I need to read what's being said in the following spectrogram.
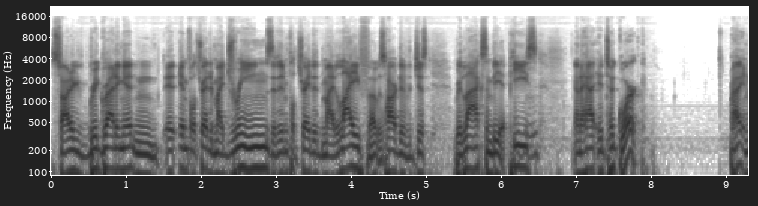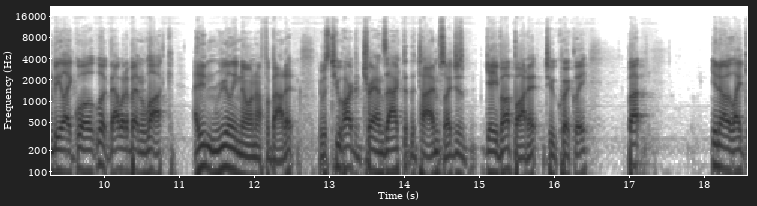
started regretting it and it infiltrated my dreams. It infiltrated my life. It was hard to just relax and be at peace. Mm-hmm. And I had, it took work, right? And be like, well, look, that would have been luck. I didn't really know enough about it. It was too hard to transact at the time. So I just gave up on it too quickly. But, you know, like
